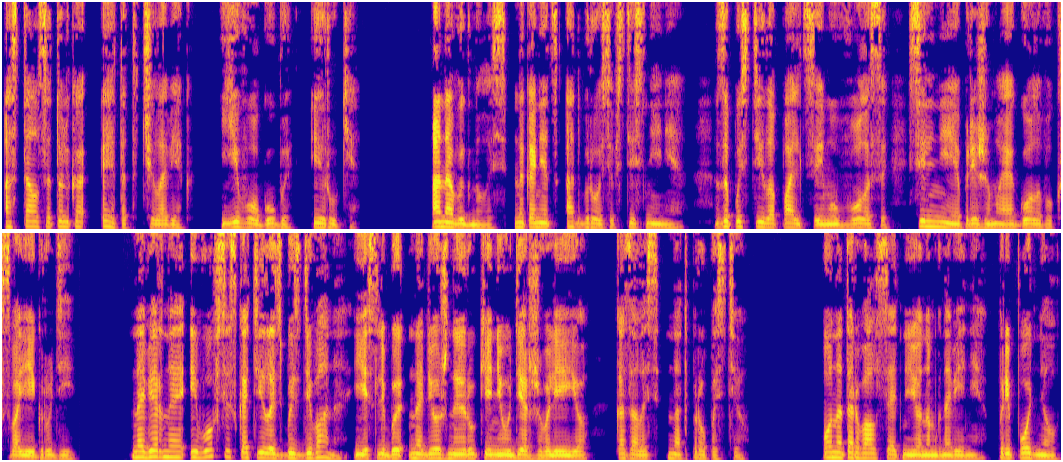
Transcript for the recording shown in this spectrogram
Остался только этот человек, его губы и руки. Она выгнулась, наконец отбросив стеснение запустила пальцы ему в волосы, сильнее прижимая голову к своей груди. Наверное, и вовсе скатилась бы с дивана, если бы надежные руки не удерживали ее, казалось, над пропастью. Он оторвался от нее на мгновение, приподнял,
